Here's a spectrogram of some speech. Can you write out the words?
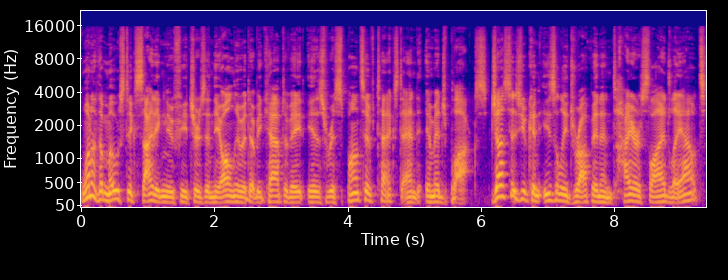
One of the most exciting new features in the all new Adobe Captivate is responsive text and image blocks. Just as you can easily drop in entire slide layouts,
